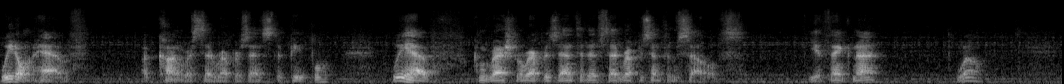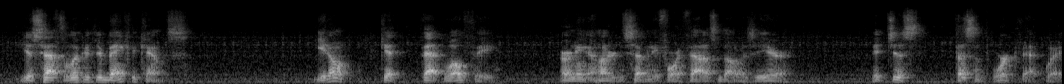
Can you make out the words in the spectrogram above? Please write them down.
We don't have a Congress that represents the people. We have congressional representatives that represent themselves. You think not? Well, you just have to look at their bank accounts. You don't get that wealthy earning $174,000 a year. It just doesn't work that way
